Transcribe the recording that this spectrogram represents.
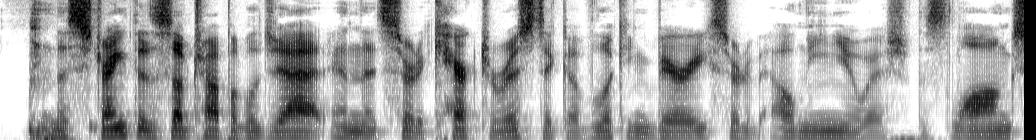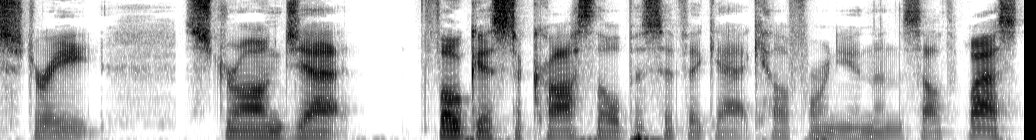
the strength of the subtropical jet and that sort of characteristic of looking very sort of El Nino-ish, this long, straight, strong jet focused across the whole Pacific at California and then the Southwest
